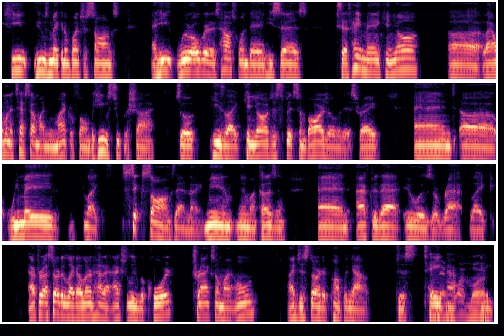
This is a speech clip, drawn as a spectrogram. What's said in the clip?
he he was making a bunch of songs, and he we were over at his house one day, and he says he says, "Hey man, can y'all uh, like I want to test out my new microphone?" But he was super shy, so he's like, "Can y'all just spit some bars over this, right?" And uh, we made like six songs that night, me and me and my cousin and after that, it was a wrap. Like after I started, like I learned how to actually record tracks on my own. I just started pumping out just tape and after more. tape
